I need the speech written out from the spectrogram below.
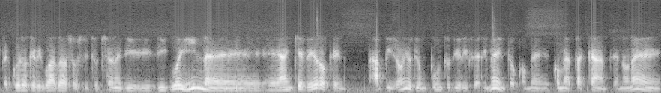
per quello che riguarda la sostituzione di, di Higuain, eh, è anche vero che ha bisogno di un punto di riferimento come, come attaccante, non è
